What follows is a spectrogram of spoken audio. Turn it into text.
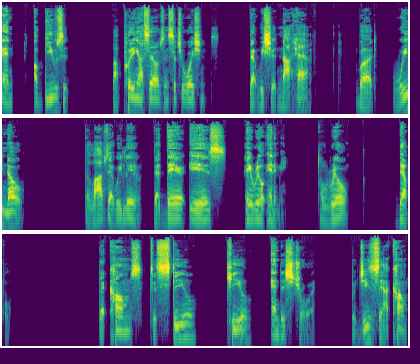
and abuse it by putting ourselves in situations that we should not have. But we know the lives that we live that there is a real enemy, a real devil that comes to steal, kill, and destroy. But Jesus said, I come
